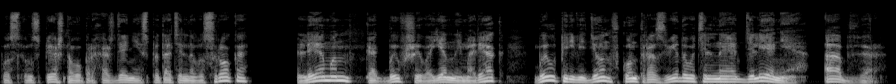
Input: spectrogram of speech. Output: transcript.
после успешного прохождения испытательного срока, Лемон, как бывший военный моряк, был переведен в контрразведывательное отделение Абвер,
